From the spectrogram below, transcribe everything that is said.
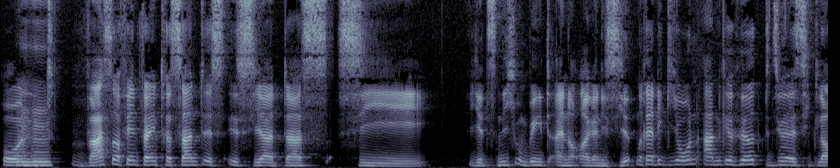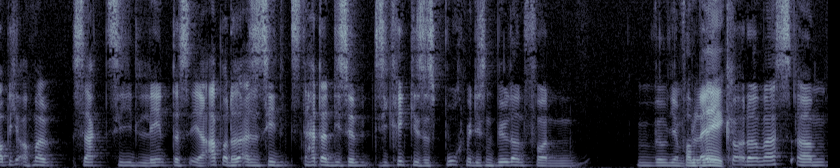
Und mhm. was auf jeden Fall interessant ist, ist ja, dass sie jetzt nicht unbedingt einer organisierten Religion angehört, beziehungsweise sie, glaube ich, auch mal sagt, sie lehnt das eher ab. Oder also sie hat dann diese, sie kriegt dieses Buch mit diesen Bildern von William von Blake, Blake, oder was. Ähm,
